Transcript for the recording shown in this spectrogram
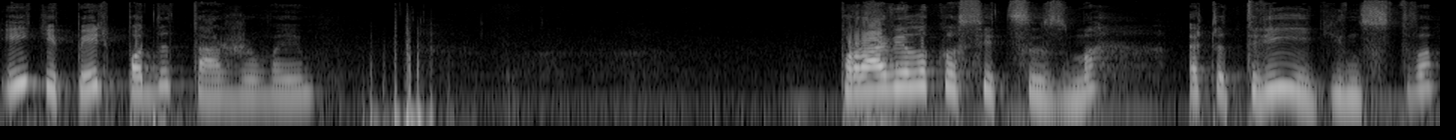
И теперь подытаживаем. Правила классицизма – это три единства.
